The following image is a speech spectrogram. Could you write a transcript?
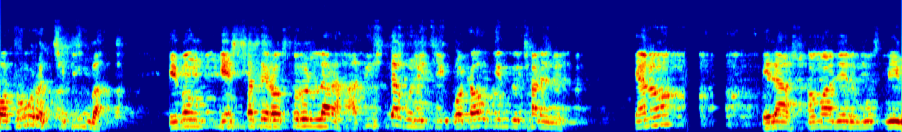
কত বড় চিটিং বাজ এবং এর সাথে রসগোল্লার হাদিসটা বলেছি, ওটাও কিন্তু ছাড়ে না কেন? এরা সমাজের মুসলিম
